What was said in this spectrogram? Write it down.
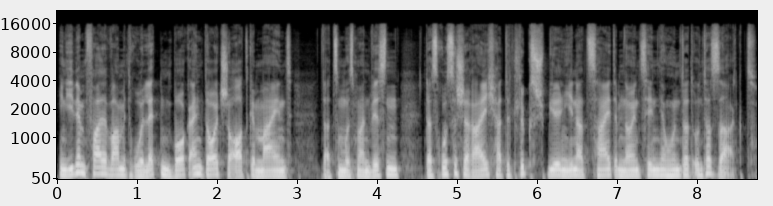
In jedem Fall war mit Roulettenburg ein deutscher Ort gemeint. Dazu muss man wissen, das russische Reich hatte Glücksspielen jener Zeit im 19. Jahrhundert untersagt.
